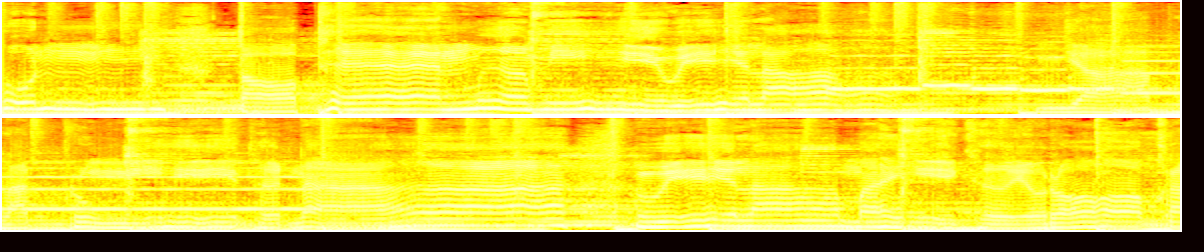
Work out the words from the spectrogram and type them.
คุณ ตอบแทนเมื่อมีเวลา อย่าพลัดพรุ่งนี้เถิดนา เวลาไม่เคยรอใคร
